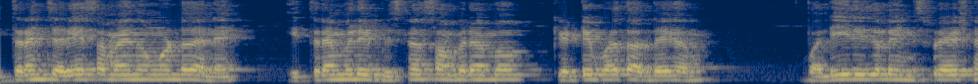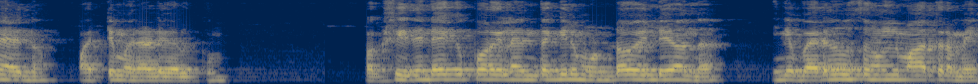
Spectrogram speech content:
ഇത്രയും ചെറിയ സമയം കൊണ്ട് തന്നെ ഇത്രയും വലിയ ബിസിനസ് സംരംഭം കെട്ടിപ്പടുത്ത അദ്ദേഹം വലിയ രീതിയിലുള്ള ഇൻസ്പിറേഷൻ ആയിരുന്നു മറ്റു മലയാളികൾക്കും. പക്ഷേ ഇതിന്റെയൊക്കെ പുറകിൽ എന്തെങ്കിലും ഉണ്ടോ ഇല്ലയോ എന്ന് ഇനി വരുന്ന ദിവസങ്ങളിൽ മാത്രമേ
